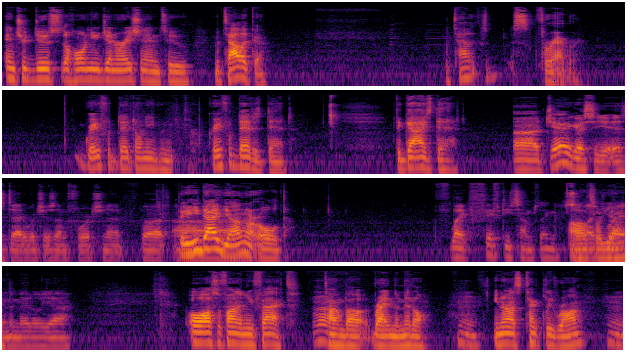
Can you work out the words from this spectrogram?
introduced a whole new generation into Metallica. Metallica's forever. Grateful Dead don't even. Grateful Dead is dead. The guy's dead. Uh, Jerry Garcia is dead, which is unfortunate, but Did he die uh, young or old? like fifty something? So Oh, like so right young. in the middle, yeah. Oh, also found a new fact Oh. talking about right in the middle. Hmm. You know that's technically wrong. Hmm.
